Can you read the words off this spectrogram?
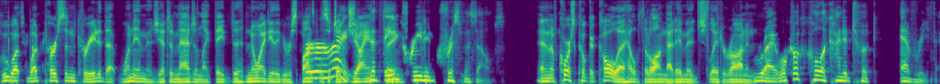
who what what person created that one image? You have to imagine like they had no idea they'd be responsible for such a giant that they created Christmas elves. And of course, Coca Cola helped along that image later on. And Right. Well, Coca Cola kind of took everything.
